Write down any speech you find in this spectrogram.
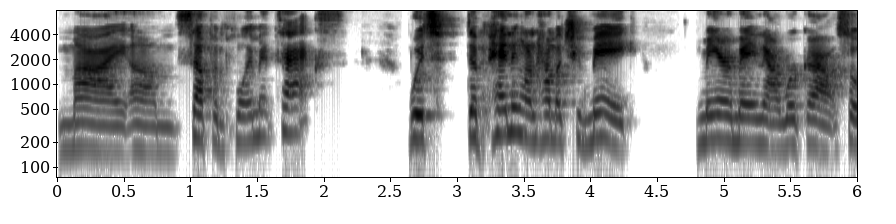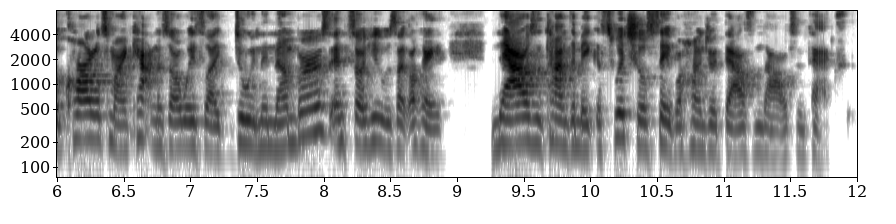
my um, self employment tax, which depending on how much you make may or may not work out. So Carlos, my accountant, is always like doing the numbers, and so he was like, "Okay, now's the time to make a switch. You'll save a hundred thousand dollars in taxes."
